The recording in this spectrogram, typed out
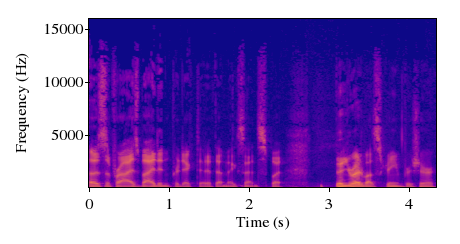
a surprise, but I didn't predict it if that makes sense. But then you're right about Scream for sure.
